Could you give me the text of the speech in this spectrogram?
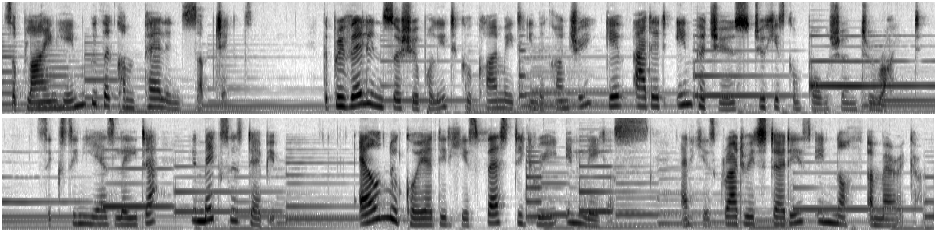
supplying him with a compelling subject. The prevailing socio political climate in the country gave added impetus to his compulsion to write. Sixteen years later, he makes his debut. L. Nukoya did his first degree in Lagos and his graduate studies in North America.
